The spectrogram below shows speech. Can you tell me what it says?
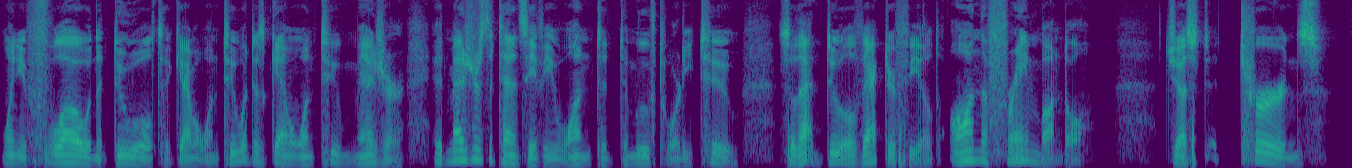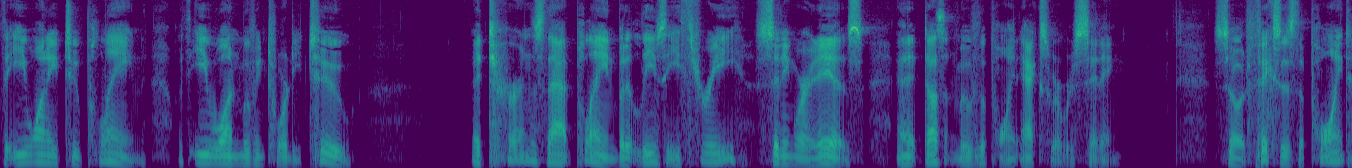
when you flow in the dual to gamma 1, 2? What does gamma 1, 2 measure? It measures the tendency of E1 to, to move toward E2. So that dual vector field on the frame bundle just turns the E1, E2 plane with E1 moving toward E2, it turns that plane, but it leaves E3 sitting where it is, and it doesn't move the point X where we're sitting. So it fixes the point.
